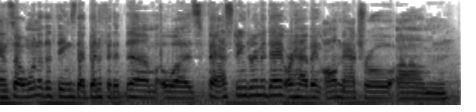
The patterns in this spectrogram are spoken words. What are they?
And so one of the things that benefited them was fasting during the day or having all natural um,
